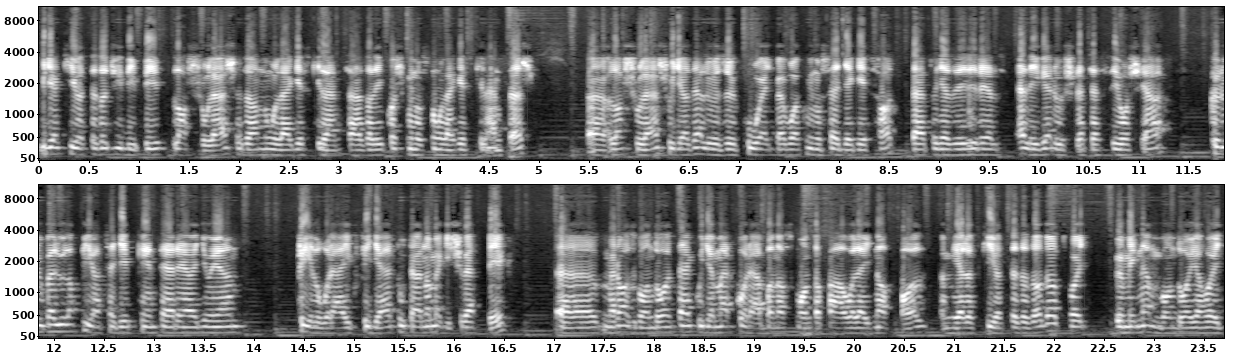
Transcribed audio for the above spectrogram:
ugye kijött ez a GDP lassulás, ez a 0,9%-os, mínusz 0,9-es uh, lassulás. Ugye az előző Q1-ben volt mínusz 1,6, tehát hogy ez, ez elég erős recessziós jel. Körülbelül a piac egyébként erre egy olyan fél óráig figyelt, utána meg is vették, mert azt gondolták, ugye már korábban azt mondta Powell egy nappal, mielőtt kijött ez az adat, hogy ő még nem gondolja, hogy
